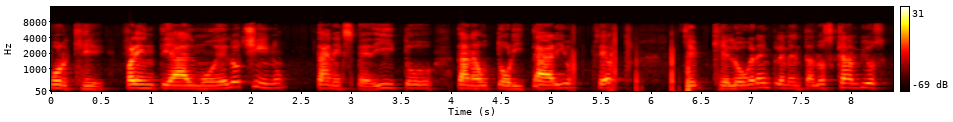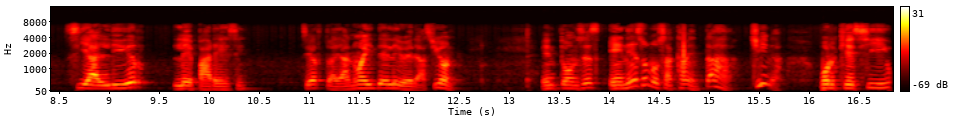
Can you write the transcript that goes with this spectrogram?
porque frente al modelo chino tan expedito, tan autoritario, ¿cierto? Que, que, logra implementar los cambios si al líder le parece, ¿cierto? Allá no hay deliberación. Entonces, en eso nos saca ventaja China, porque si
